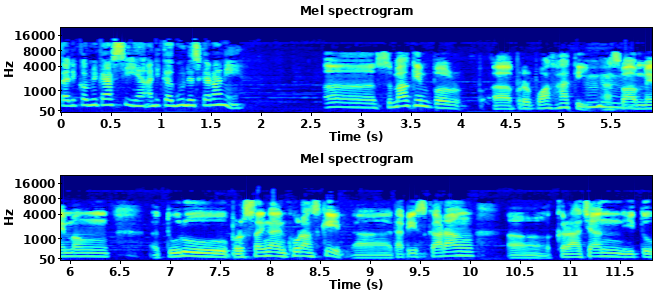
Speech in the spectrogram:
telekomunikasi yang Andika guna sekarang ni? uh, semakin ber, uh, berpuas hati mm-hmm. uh, sebab memang uh, dulu persaingan kurang sikit uh, tapi sekarang uh, kerajaan itu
